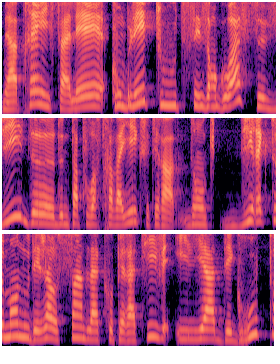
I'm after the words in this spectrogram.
Mais après, il fallait combler toutes ces angoisses, ce vide de ne pas pouvoir travailler, etc. Donc, directement, nous déjà, au sein de la coopérative, il y a des groupes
